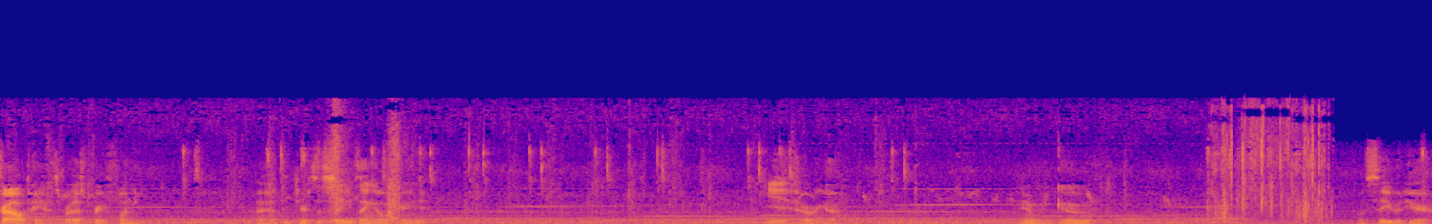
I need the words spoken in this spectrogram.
Trial pants, bro. That's pretty funny. Uh, I think there's a save thing over here, ain't it? Yeah, there we go. There we go. Let's save it here.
